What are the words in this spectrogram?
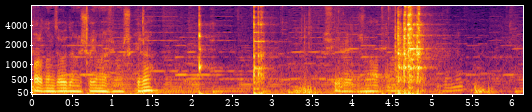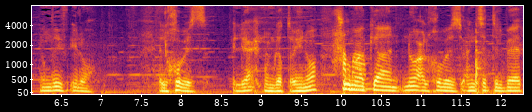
برضه نزودها من شوي ما في مشكلة. شيل الجاط جنب. نضيف له الخبز اللي إحنا مقطعينه شو ما حمام. كان نوع الخبز عند ست البيت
